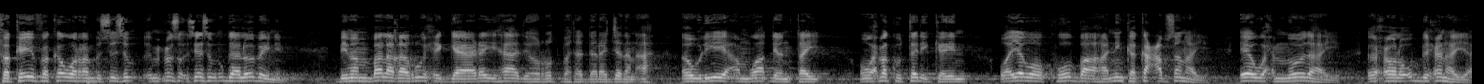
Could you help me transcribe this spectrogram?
fa kayfa ka warran siyaysan u gaaloobaynin biman balaqa ruuxii gaadhay haadihi rutbata darajadan ah awliyey amwaad dhintay oon waxba ku tari karin oo ayagoo kuu baaha ninka ka cabsanhaya ee wax moodahaya ee xoolo u bixinhaya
